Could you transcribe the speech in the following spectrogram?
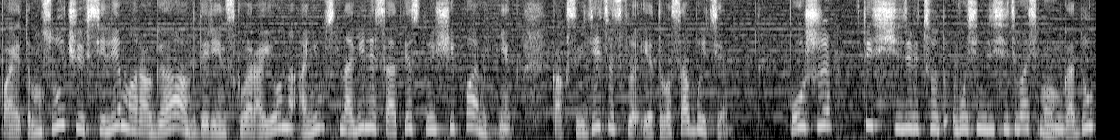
По этому случаю в селе Марага Агдеринского района они установили соответствующий памятник, как свидетельство этого события. Позже 1988 году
